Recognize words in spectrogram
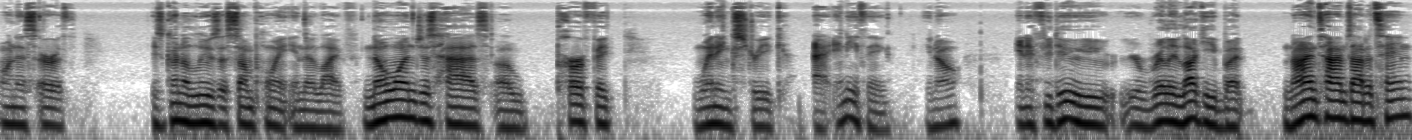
on this earth is going to lose at some point in their life. No one just has a perfect winning streak at anything, you know? And if you do, you, you're really lucky, but nine times out of 10,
